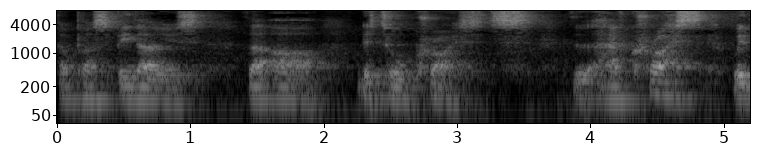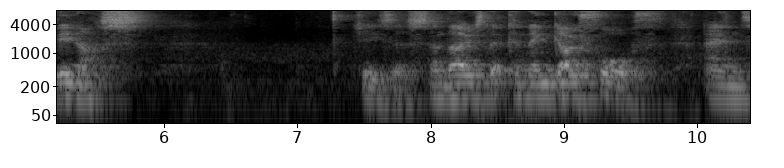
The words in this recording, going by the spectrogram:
Help us be those that are little Christs, that have Christ within us. Jesus, and those that can then go forth and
